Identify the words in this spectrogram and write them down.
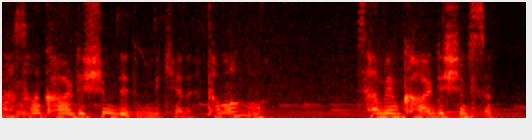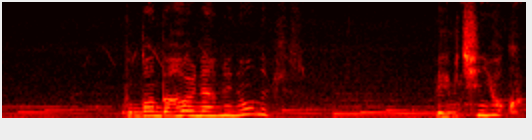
Ben sana kardeşim dedim bir kere, tamam mı? Sen benim kardeşimsin. Bundan daha önemli ne olabilir? Benim için yok.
